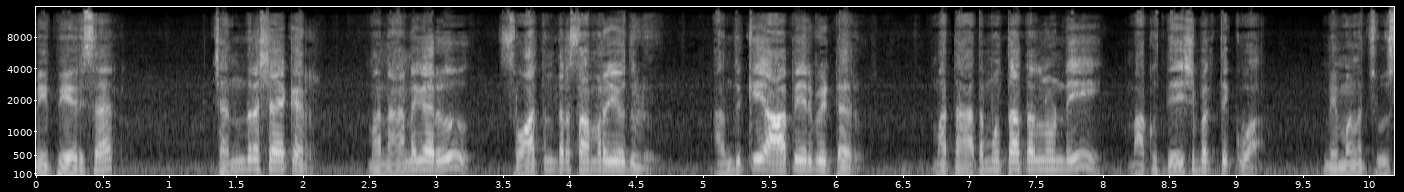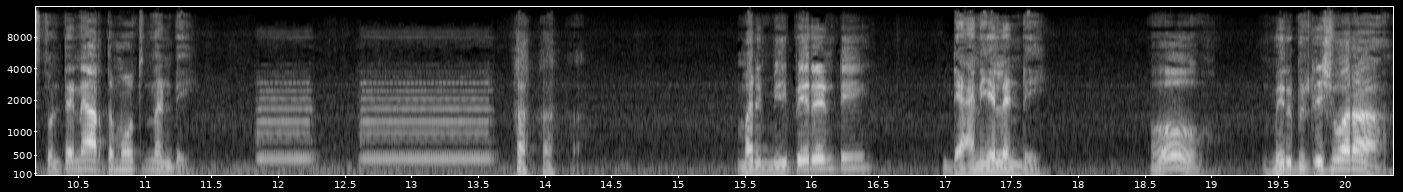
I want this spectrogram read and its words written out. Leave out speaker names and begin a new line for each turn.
మీ పేరు సార్?
చంద్రశేఖర్. మా నాన్నగారు స్వాతంత్ర సమరయోధుడు అందుకే ఆ పేరు పెట్టారు. మా తాత ముత్తాతల నుండి మాకు దేశభక్తి ఎక్కువ.
మిమ్మల్ని చూస్తుంటేనే అర్థమవుతుందండి.
మరి మీ పేరేంటి?
డానియల్ అండి.
ఓ మీరు బ్రిటిష్ వారా?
